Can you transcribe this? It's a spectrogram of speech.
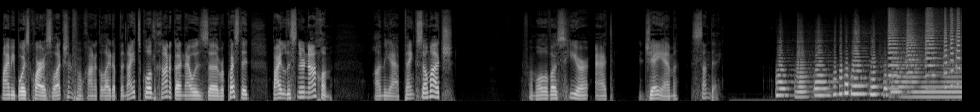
Miami Boys Choir selection from Hanukkah Light Up the Nights called Hanukkah, and that was uh, requested by listener Nachum on the app. Thanks so much from all of us here at JM Sunday.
